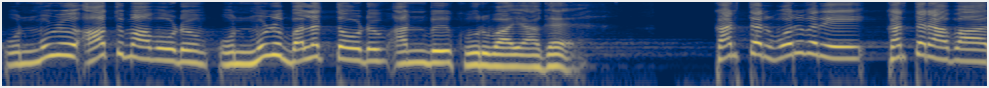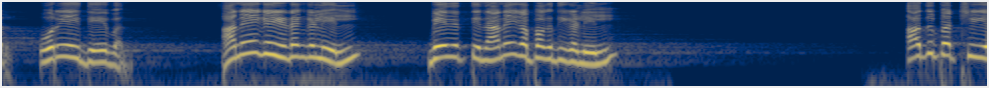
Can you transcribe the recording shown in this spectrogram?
உன் முழு ஆத்துமாவோடும் உன் முழு பலத்தோடும் அன்பு கூறுவாயாக. கர்த்தர் ஒருவரே கர்த்தராவார் ஒரே தேவன். அநேக இடங்களில் வேதத்தின் அநேக பகுதிகளில் அது பற்றிய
